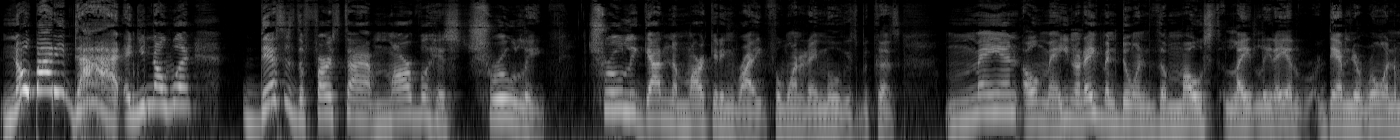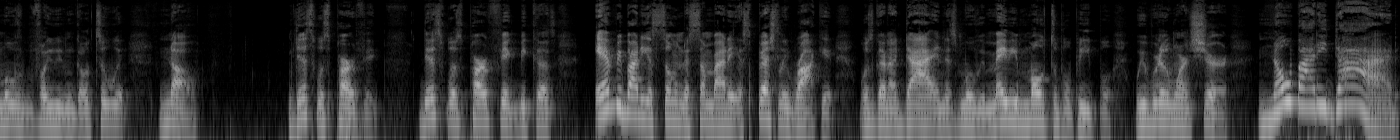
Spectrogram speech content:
Nobody died. And you know what? This is the first time Marvel has truly, truly gotten the marketing right for one of their movies because man, oh man, you know, they've been doing the most lately. They had damn near ruined the movie before you even go to it. No, this was perfect. This was perfect because everybody assumed that somebody, especially Rocket, was going to die in this movie. Maybe multiple people. We really weren't sure. Nobody died.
